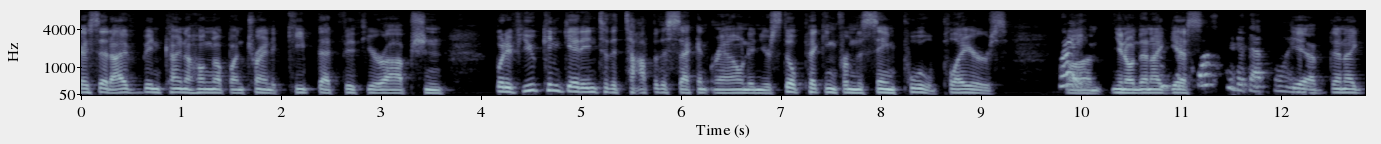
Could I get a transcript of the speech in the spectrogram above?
I said, I've been kind of hung up on trying to keep that fifth year option. But if you can get into the top of the second round and you're still picking from the same pool of players, right? Um, you know, then I guess at that point, yeah, then I,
